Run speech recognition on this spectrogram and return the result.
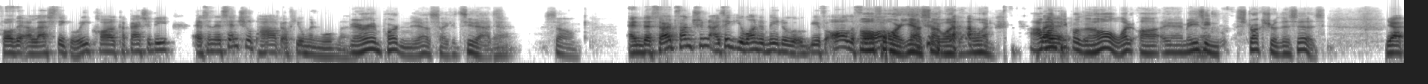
for the elastic recoil capacity as an essential part of human movement. Very important. Yes, I can see that. Yeah. So. And the third function, I think you wanted me to give all the four. All four, yes, I would. I would. I but, want people to know what uh, amazing yeah. structure this is. Yeah,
